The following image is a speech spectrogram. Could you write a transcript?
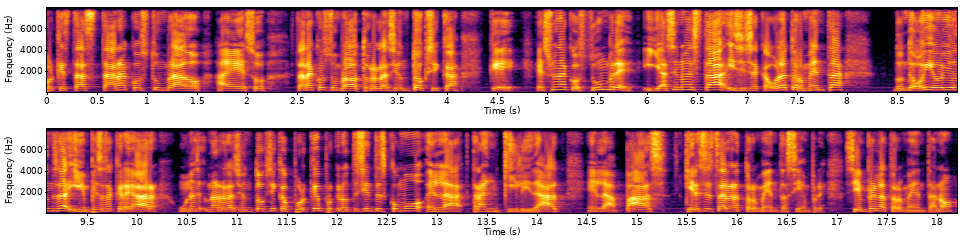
Porque estás tan acostumbrado a eso, tan acostumbrado a tu relación tóxica, que es una costumbre y ya si no está, y si se acabó la tormenta, donde, oye, oye, ¿dónde está? Y empiezas a crear una, relación tóxica. ¿Por qué? Porque no te sientes como en la tranquilidad, en la paz. Quieres estar en la tormenta siempre, siempre en la tormenta, ¿no?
